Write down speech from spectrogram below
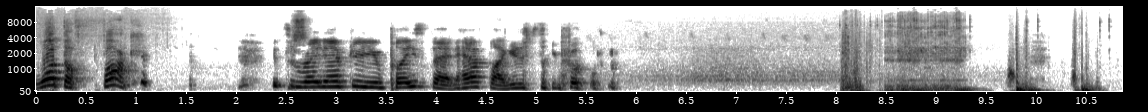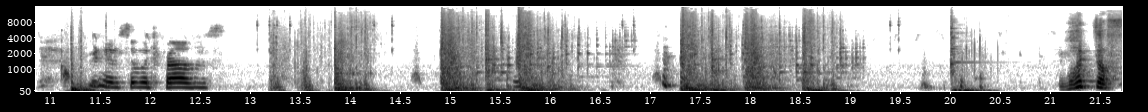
What the fuck? It's right after you placed that half block. It's just like boom. We're gonna have so much problems. What the f?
